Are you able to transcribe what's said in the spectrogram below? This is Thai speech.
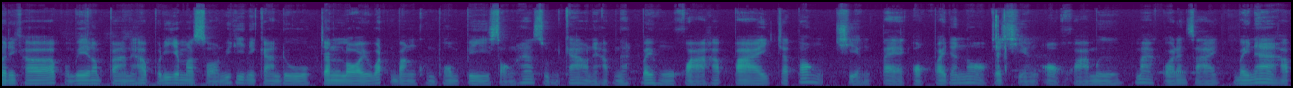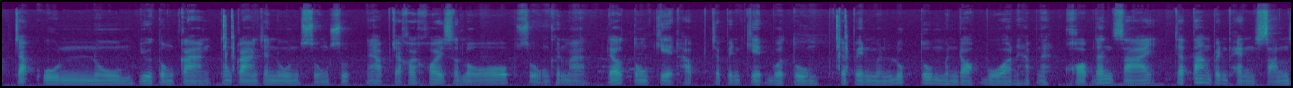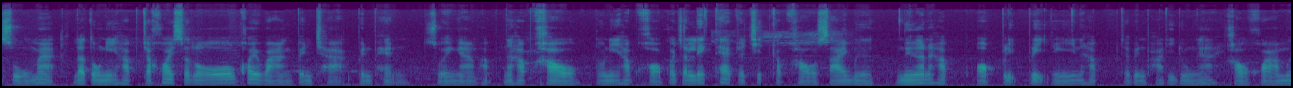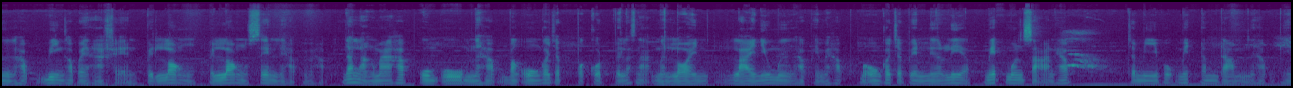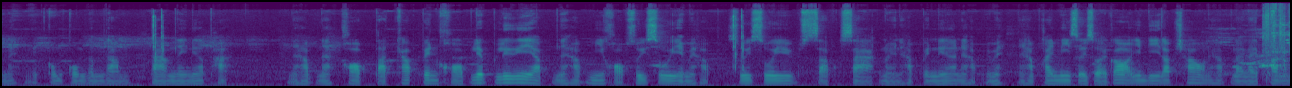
วัสดีครับ ผมเบลำปางนะครับ วันนี้จะมาสอนวิธีในการดูจันลอยวัดบังขุนพรมปี 2509 นะครับนะใบหูขวาครับปลายจะต้องเฉียงแตกออกไปด้านนอก จะเฉียงออกขวามือมากกว่าด้านซ้าย ใบหน้าครับจะอูนนูมอยู่ตรงกลาง ตรงกลางจะนูนสูงสุดนะครับ จะค่อยๆสโลปสูงขึ้นมา แล้วตรงเกตครับจะเป็นเกตบัวตูม จะเป็นเหมือนลูกตุ้มเหมือนดอกบัวนะครับนะขอบด้านซ้ายจะตั้งเป็นแผ่นสันสูงมาก แล้วตรงนี้ครับจะค่อยสโลปค่อยวางเป็นฉากเป็นแผ่นสวยงามครับนะครับ เข่าตรงนี้ครับขอบก็จะเล็กแทบจะชิดกับเข่าซ้ายมือ เนื้อนะครับ ออกปริปริๆอย่างนี้นะครับ จะเป็นผ้าที่ดูง่าย เข่าขวามือครับวิ่งเข้าไปหาแขนเป็นร่องเป็นร่องเส้นเลยครับเห็นไหมครับด้านหลังมาครับอูมอูมนะครับบางองค์ก็จะปรากฏเป็นลักษณะเหมือนรอยลายนิ้วมือครับเห็นไหมครับบางองค์ก็จะเป็นเนื้อเรียบเม็ดมวลสารครับจะมีพวกเม็ดดำๆนะครับเห็นไหมเม็ดกลมๆดำๆตามในเนื้อผ้า นะครับนะขอบตัดครับเป็นขอบเรียบๆนะครับมีขอบซุยๆเห็นไหมครับซุยๆสับสากหน่อยนะครับเป็นเนื้อนะครับเห็นไหมนะครับใครมีสวยๆก็ยินดีรับเช่านะครับหลายๆพัน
